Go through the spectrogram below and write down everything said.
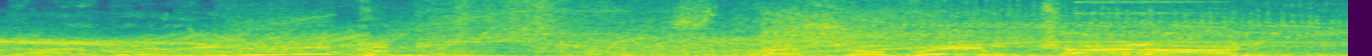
I will eliminate Special beam cannon!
